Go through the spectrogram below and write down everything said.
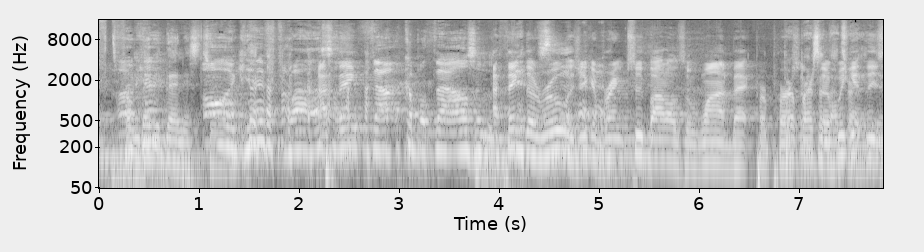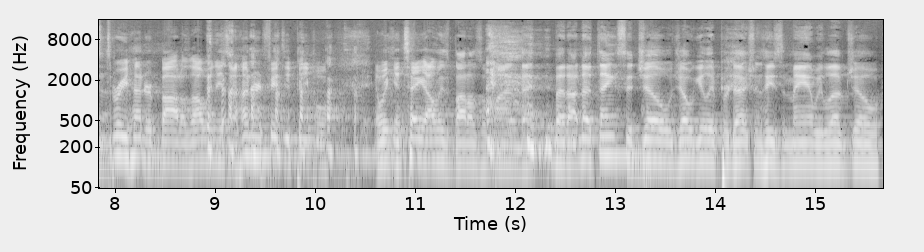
it's a gift from Okay. David Denies. Too. Oh, a gift! Wow, that's I like think- a couple thousand. I think the rule is you can bring two bottles of wine back per person. person, so if we that's get right, these yeah. 300 bottles, all we need is 150 people, and we can take all these bottles of wine back. But uh, no, thanks to Joe, Joe Gilly Productions. He's the man. We love Joe.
